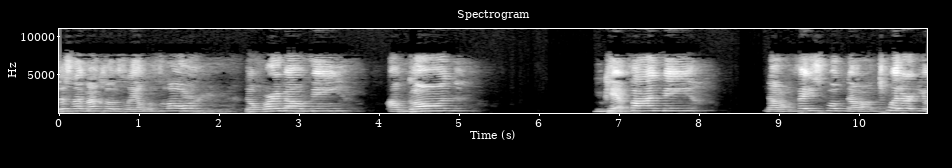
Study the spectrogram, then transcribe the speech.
Just let my clothes lay on the floor. Don't worry about me. I'm gone. You can't find me not on Facebook, not on Twitter. You,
